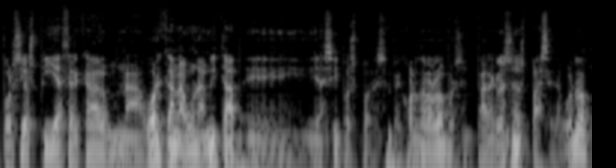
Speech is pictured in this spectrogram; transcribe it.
por si os pilla cerca alguna WordCamp, alguna Meetup, y así, pues, pues pues, para que no se nos pase, ¿de acuerdo?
